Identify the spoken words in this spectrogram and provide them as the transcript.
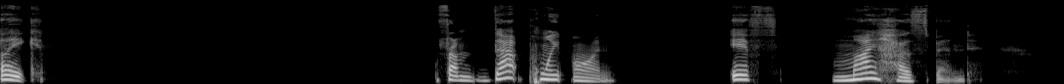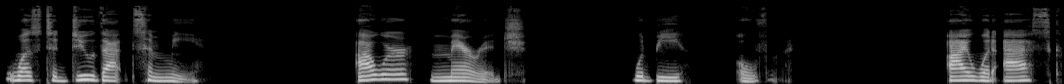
Like from that point on, if my husband was to do that to me, our marriage would be over. I would ask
